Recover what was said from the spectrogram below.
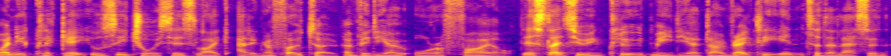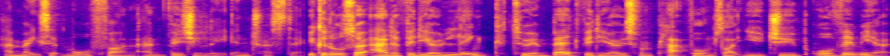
When you click it, you'll see choices like adding a photo, a video, or a file. This lets you include media directly into the lesson and makes it more fun and visually interesting. You could also add a video link to embed videos from platforms like YouTube or Vimeo.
